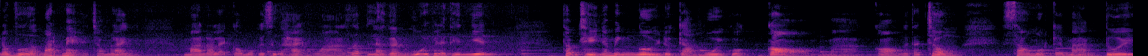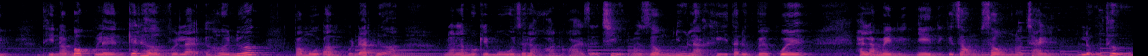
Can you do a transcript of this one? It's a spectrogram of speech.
nó vừa mát mẻ trong lành mà nó lại có một cái sự hài hòa rất là gần gũi với lại thiên nhiên. Thậm chí nha mình ngửi được cả mùi của cỏ mà cỏ người ta trồng sau một cái màn tưới thì nó bốc lên kết hợp với lại hơi nước và mùi ẩm của đất nữa. Nó là một cái mùi rất là khoan khoái, dễ chịu. Nó giống như là khi ta được về quê. Hay là mình nhìn những cái dòng sông nó chảy lững thững,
